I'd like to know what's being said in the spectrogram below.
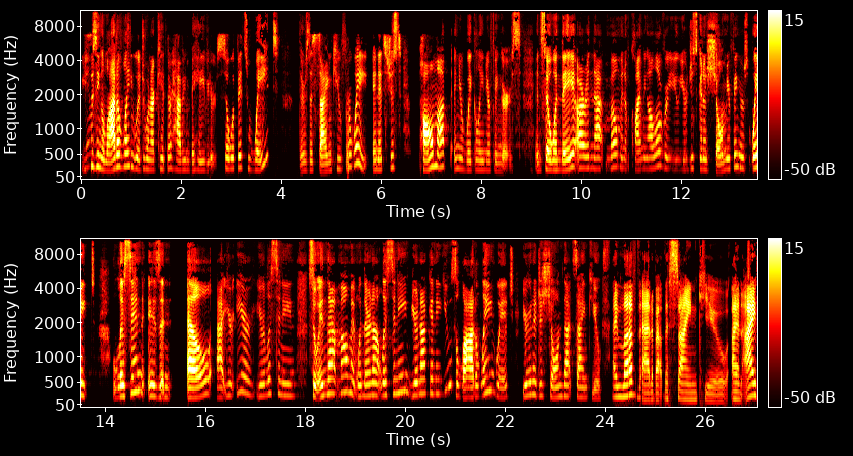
using a lot of language when our kids are having behaviors. So if it's wait, there's a sign cue for wait, and it's just palm up and you're wiggling your fingers. And so when they are in that moment of climbing all over you, you're just going to show them your fingers. Wait. Listen is an L at your ear. You're listening. So in that moment when they're not listening, you're not going to use a lot of language. You're going to just show them that sign cue. I love that about the sign cue. And I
